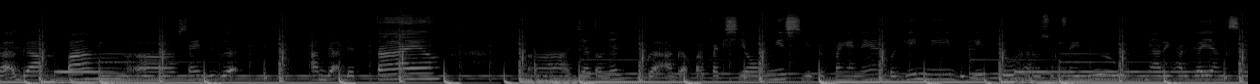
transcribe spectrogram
nggak gampang uh, saya juga agak detail uh, jatuhnya juga agak perfeksionis gitu pengennya begini begitu harus survei dulu nyari harga yang se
